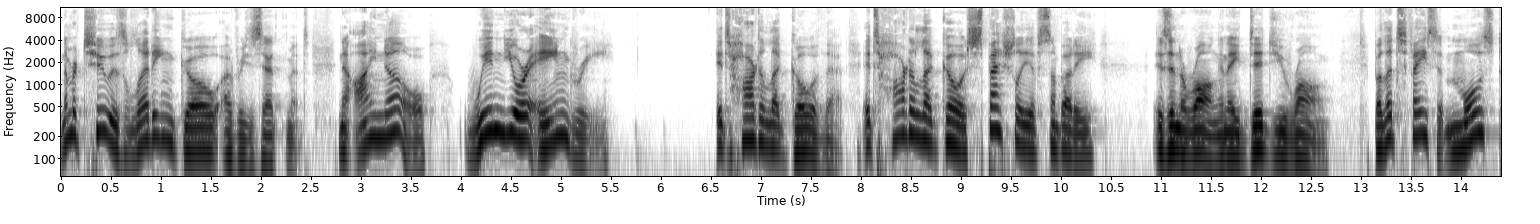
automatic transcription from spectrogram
Number 2 is letting go of resentment. Now, I know when you're angry, it's hard to let go of that. It's hard to let go, especially if somebody is in the wrong and they did you wrong. But let's face it, most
